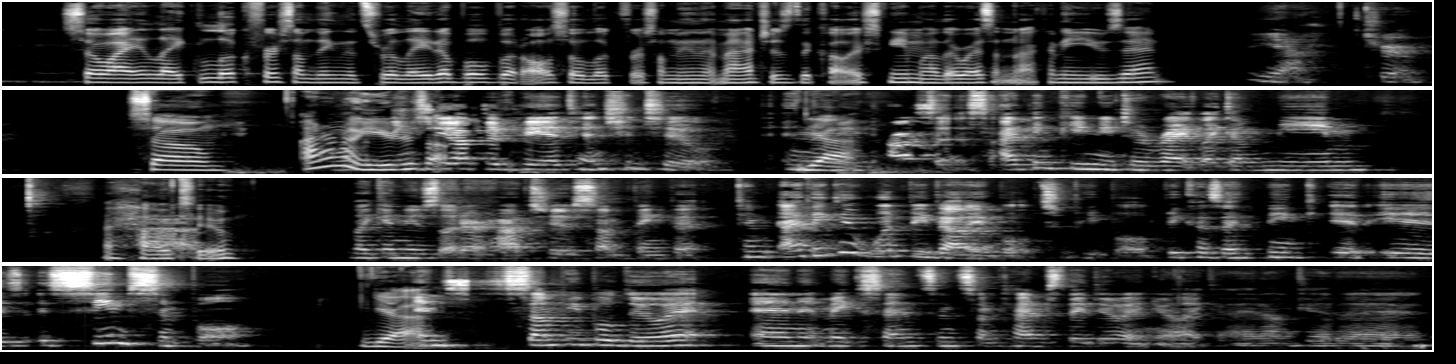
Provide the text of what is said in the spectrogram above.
Mm-hmm. So I like look for something that's relatable, but also look for something that matches the color scheme. Otherwise, I'm not going to use it. Yeah, true. So I don't know. You just you have to pay attention to in yeah. the process. I think you need to write like a meme, a how to, uh, like a newsletter how to something that can. I think it would be valuable to people because I think it is. It seems simple. Yeah. And some people do it and it makes sense, and sometimes they do it, and you're like, I don't get it.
